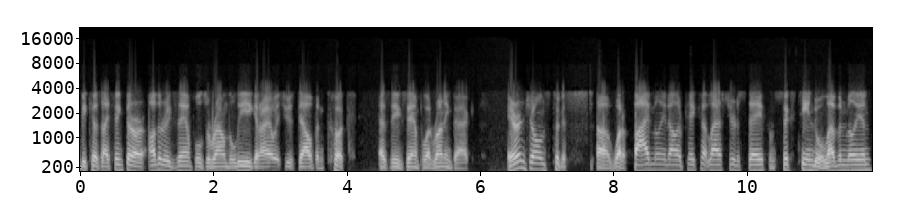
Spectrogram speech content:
because I think there are other examples around the league, and I always use Dalvin Cook as the example at running back. Aaron Jones took a uh, what a five million dollar pay cut last year to stay from 16 to 11 million,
